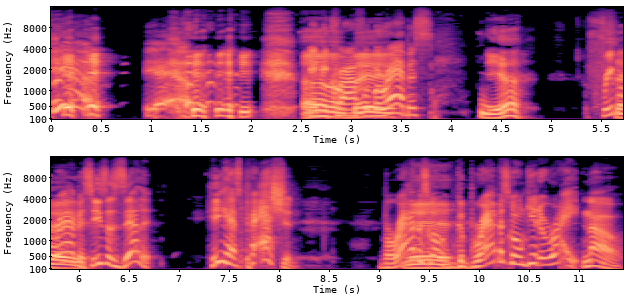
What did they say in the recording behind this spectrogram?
yeah, yeah. They be oh, crying for Barabbas. Yeah, free Say. Barabbas. He's a zealot. He has passion. Barabbas gonna Barabbas gonna get it right. No.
